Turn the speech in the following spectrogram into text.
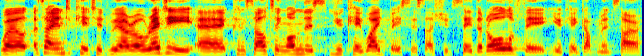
Well, as I indicated, we are already uh, consulting on this UK-wide basis. I should say that all of the UK governments are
